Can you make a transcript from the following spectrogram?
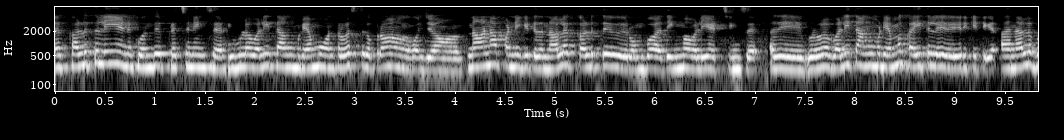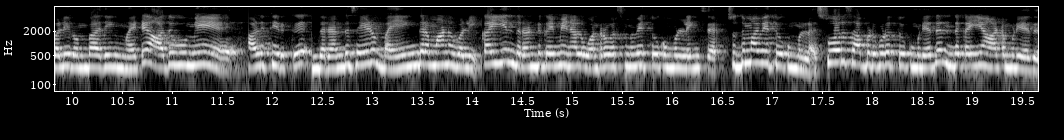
அஹ் கழுத்துலயும் எனக்கு வந்து பிரச்சனைங்க சார் இவ்வளவு வலி தாங்க முடியாம ஒன்றரை வருஷத்துக்கு அப்புறம் கொஞ்சம் நானா பண்ணிக்கிட்டதுனால கழுத்து ரொம்ப அதிகமா வலி ஆயிடுச்சுங்க சார் அது இவ்வளவு வலி தாங்க முடியாம கைத்துல ஏறிக்கிட்டு. அதனால வலி ரொம்ப அதிகமாயிட்டு அதுவுமே அழுத்தி இருக்கு இந்த ரெண்டு சைடும் பயங்கரமான வலி. கை இந்த ரெண்டு கையுமே என்னால ஒன்றரை வருஷமாவே தூக்க முடியலைங்க சார் சுத்தமாவே தூக்க முடியல. சோறு சாப்பிட கூட தூக்க முடியாது இந்த கையும் ஆட்ட முடியாது.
